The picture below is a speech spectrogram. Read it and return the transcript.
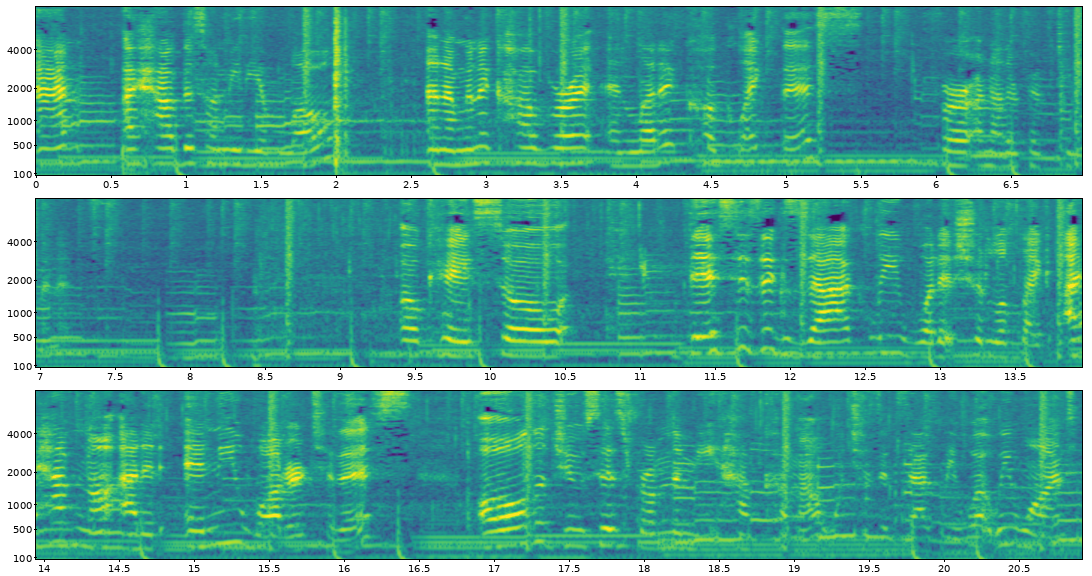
and I have this on medium low and I'm gonna cover it and let it cook like this for another 15 minutes okay so this is exactly what it should look like I have not added any water to this all the juices from the meat have come out, which is exactly what we want.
